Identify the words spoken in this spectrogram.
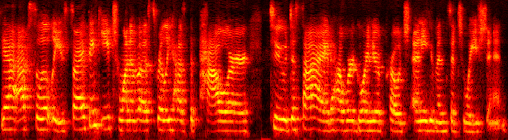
Yeah, absolutely. So I think each one of us really has the power to decide how we're going to approach any given situation.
